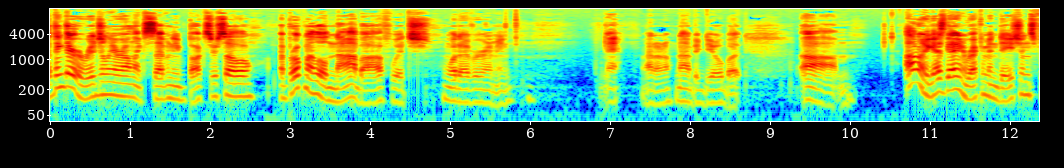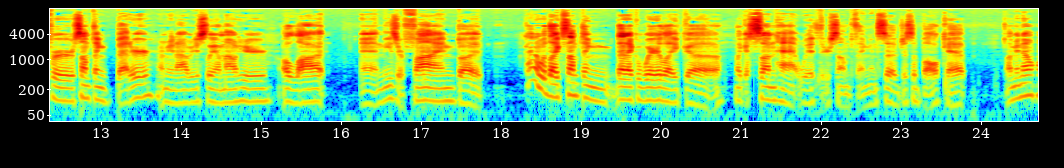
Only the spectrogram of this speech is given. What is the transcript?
I think they're originally around like 70 bucks or so. I broke my little knob off, which whatever. I mean, nah, I don't know, not a big deal. But um, I don't know. You guys got any recommendations for something better? I mean, obviously I'm out here a lot, and these are fine, but kind of would like something that I could wear like uh like a sun hat with or something instead of just a ball cap. Let me know.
